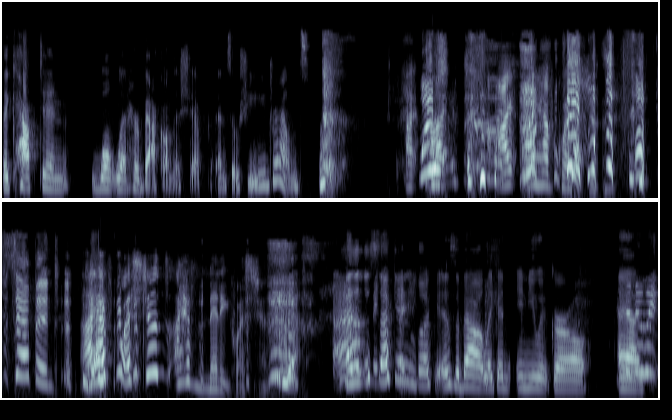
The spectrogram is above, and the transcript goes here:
the captain won't let her back on the ship and so she drowns I, What? I, I, I have questions. what just happened? I Yeah. have questions. I have many questions. yeah and then the second book is about like an inuit girl No, no, and wait,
